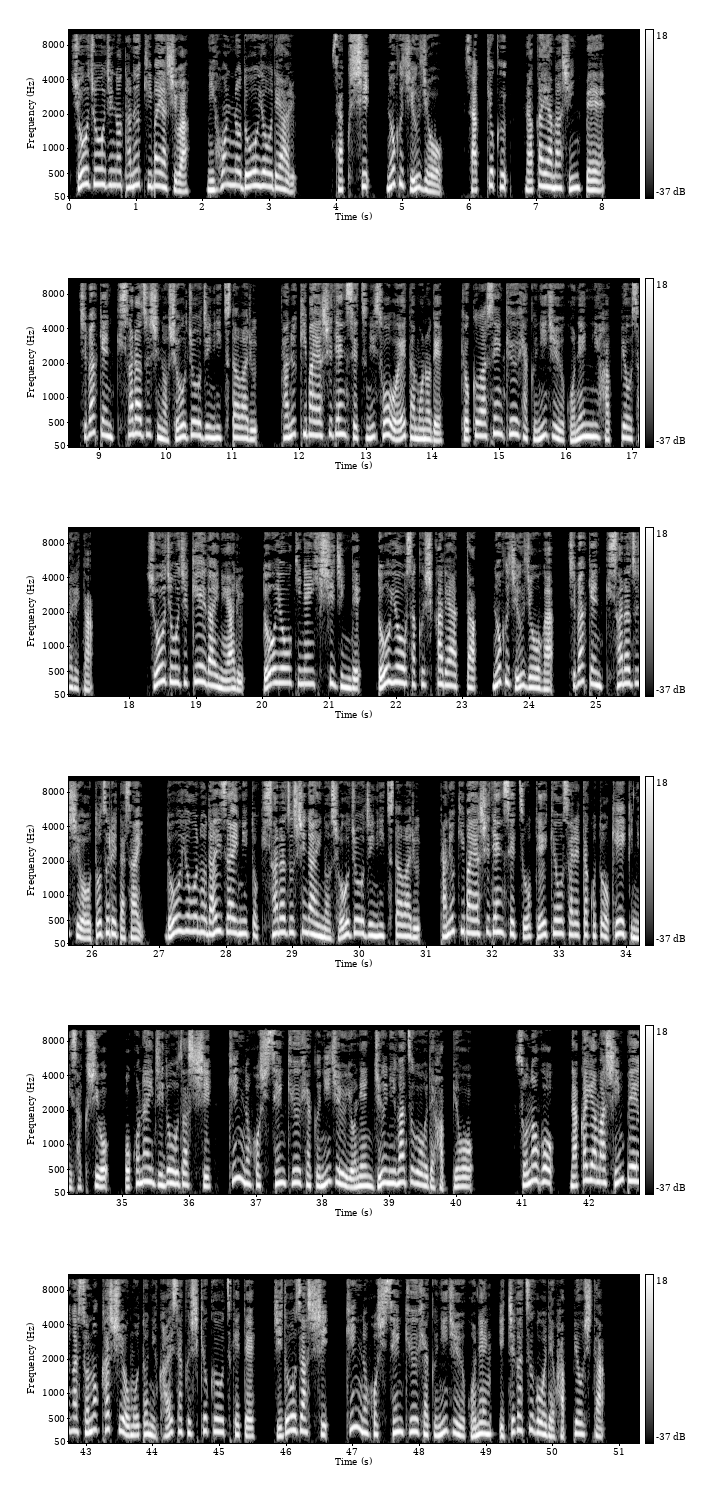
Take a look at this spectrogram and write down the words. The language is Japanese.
小城寺の狸林は日本の童謡である。作詞、野口宇城。作曲、中山新平。千葉県木更津市の小城寺に伝わる狸林伝説に層を得たもので、曲は1925年に発表された。小城寺境内にある童謡記念碑詩人で童謡作詞家であった野口宇城が千葉県木更津市を訪れた際、同様の題材にと木更津市内の小城寺に伝わる、狸林伝説を提供されたことを契機に作詞を行い児童雑誌、金の星1924年12月号で発表。その後、中山新平がその歌詞をもとに改作詩曲をつけて、児童雑誌、金の星1925年1月号で発表した。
